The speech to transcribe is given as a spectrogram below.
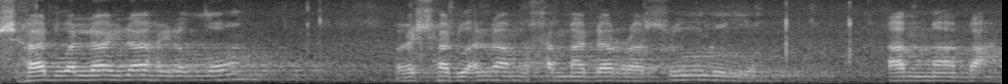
أشهد أن لا إله إلا الله وأشهد أن محمدا رسول الله أما بعد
